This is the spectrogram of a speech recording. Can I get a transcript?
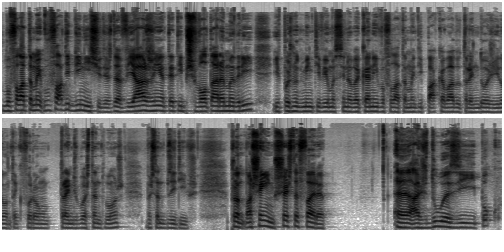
vou falar também, vou falar tipo de início, desde a viagem até tipo voltar a Madrid e depois no domingo tive uma cena bacana e vou falar também tipo a acabar do treino de hoje e de ontem, que foram treinos bastante bons, bastante positivos. Pronto, nós saímos sexta-feira uh, às duas e pouco.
